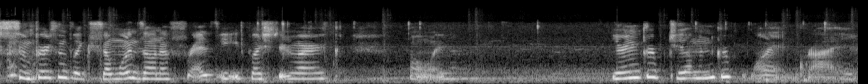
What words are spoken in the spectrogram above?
Some person's like, someone's on a Frezzy question mark. Oh my god. You're in group two, I'm in group one. Cry.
